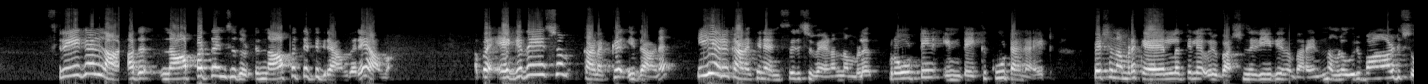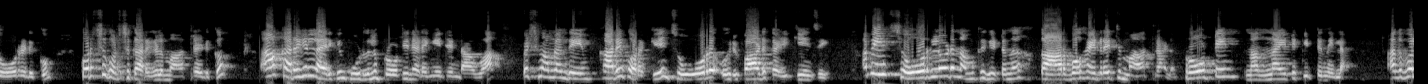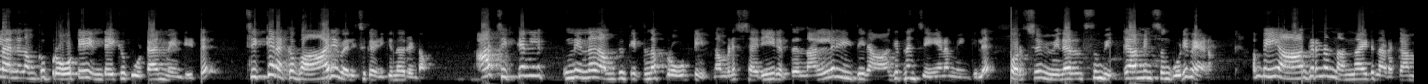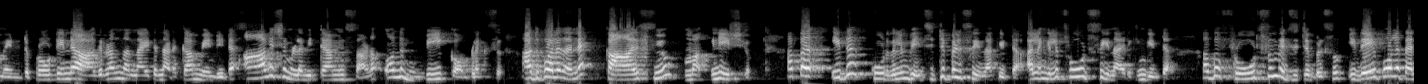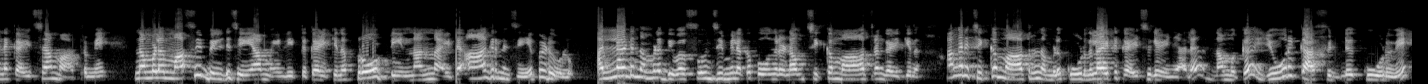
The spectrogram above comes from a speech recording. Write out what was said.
സ്ത്രീകളിലാണ് അത് നാപ്പത്തഞ്ച് തൊട്ട് നാപ്പത്തെട്ട് ഗ്രാം വരെ ആവാം. അപ്പൊ ഏകദേശം കണക്ക് ഇതാണ്. ഈ ഒരു കണക്കിനനുസരിച്ച് വേണം നമ്മൾ പ്രോട്ടീൻ ഇൻടേക്ക് കൂട്ടാനായിട്ട്. പക്ഷെ നമ്മുടെ കേരളത്തിലെ ഒരു ഭക്ഷണ രീതി എന്ന് പറയുന്നത് നമ്മൾ ഒരുപാട് ചോറ് എടുക്കും. കുറച്ച് കുറച്ച് കറികൾ മാത്രം എടുക്കും. ആ കറികളിലായിരിക്കും കൂടുതലും പ്രോട്ടീൻ അടങ്ങിയിട്ടുണ്ടാവുക. പക്ഷെ നമ്മൾ എന്ത് ചെയ്യും? കറി കുറയ്ക്കുകയും ചോറ് ഒരുപാട് കഴിക്കുകയും ചെയ്യും. അപ്പൊ ഈ ചോറിലൂടെ നമുക്ക് കിട്ടുന്ന കാർബോഹൈഡ്രേറ്റ് മാത്രമാണ് പ്രോട്ടീൻ നന്നായിട്ട് കിട്ടുന്നില്ല. അതുപോലെ തന്നെ നമുക്ക് പ്രോട്ടീൻ ഇൻടേക്ക് കൂട്ടാൻ വേണ്ടിയിട്ട് ചിക്കൻ ഒക്കെ വാരി വലിച്ച് കഴിക്കുന്നവരുണ്ടാവും. ആ ചിക്കനിൽ നിന്ന് നമുക്ക് കിട്ടുന്ന പ്രോട്ടീൻ നമ്മുടെ ശരീരത്തെ നല്ല രീതിയിൽ ആഗിരണം ചെയ്യണമെങ്കിൽ കുറച്ച് മിനറൽസും വിറ്റാമിൻസും കൂടി വേണം. അപ്പൊ ഈ ആഗിരണം നന്നായിട്ട് നടക്കാൻ വേണ്ടിയിട്ട് പ്രോട്ടീന്റെ ആഗിരണം നന്നായിട്ട് നടക്കാൻ വേണ്ടിയിട്ട് ആവശ്യമുള്ള വിറ്റാമിൻസ് ആണ് ഒന്ന് ബി കോംപ്ലക്സ് അതുപോലെ തന്നെ കാൽസ്യം മഗ്നീഷ്യം അപ്പൊ ഇത് കൂടുതലും വെജിറ്റബിൾസ് നിന്നാ കിട്ടുക. അല്ലെങ്കിൽ ഫ്രൂട്ട്സ് നിന്നായിരിക്കും കിട്ടുക. അപ്പൊ ഫ്രൂട്ട്സും വെജിറ്റബിൾസും ഇതേപോലെ തന്നെ കഴിച്ചാൽ മാത്രമേ നമ്മൾ മസിൽ ബിൽഡ് ചെയ്യാൻ വേണ്ടിയിട്ട് കഴിക്കുന്ന പ്രോട്ടീൻ നന്നായിട്ട് ആഗിരണം ചെയ്യപ്പെടുള്ളൂ അല്ലാണ്ട് നമ്മൾ ദിവസവും ജിമ്മിലൊക്കെ പോകുന്നവരുണ്ടാവും ചിക്കൻ മാത്രം കഴിക്കുന്നത്. അങ്ങനെ ചിക്കൻ മാത്രം നമ്മൾ കൂടുതലായിട്ട് കഴിച്ചു കഴിഞ്ഞാൽ നമുക്ക് യൂറിക് ആസിഡ് കൂടുകയും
